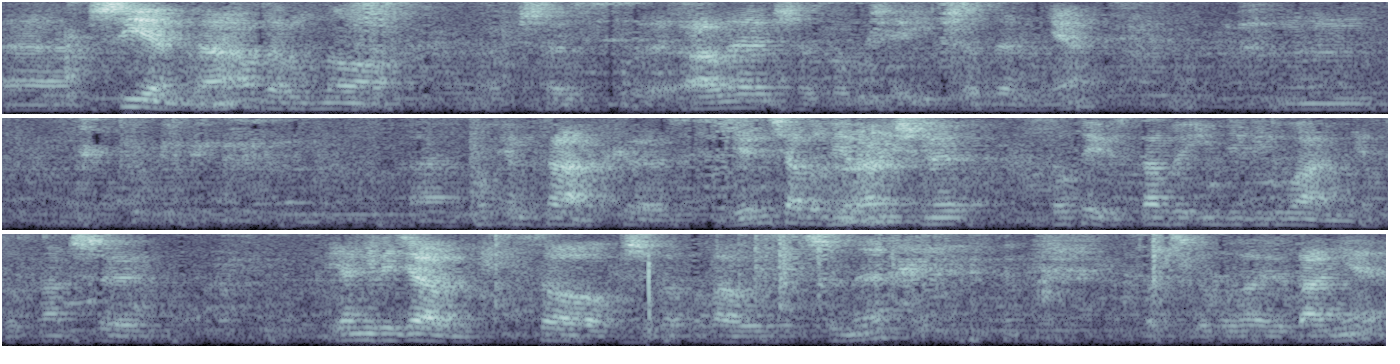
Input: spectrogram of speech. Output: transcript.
E, przyjęta zarówno przez Ale, przez Bogusię i przeze mnie. Mm, e, powiem tak, e, zdjęcia dobieraliśmy do tej wystawy indywidualnie, to znaczy ja nie wiedziałem, co przygotowały dziewczyny, co przygotowały panie,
